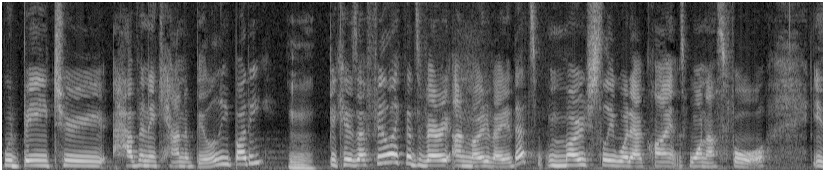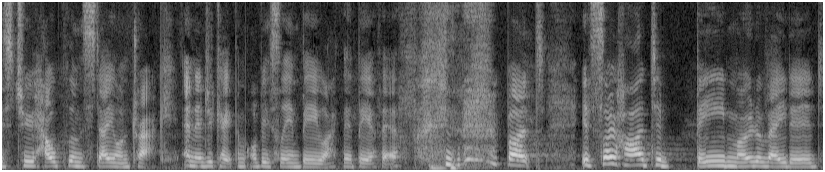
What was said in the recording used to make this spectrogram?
would be to have an accountability buddy. Mm. Because I feel like that's very unmotivated. That's mostly what our clients want us for, is to help them stay on track and educate them, obviously, and be like their BFF. but it's so hard to be motivated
